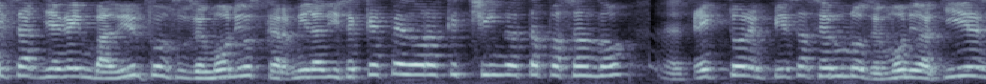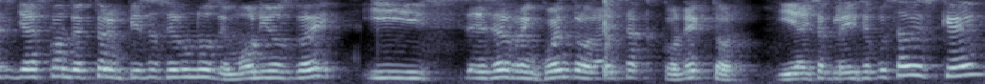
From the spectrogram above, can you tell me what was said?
Isaac llega a invadir con sus demonios. Carmila dice, ¿qué pedora? ¿Qué chinga está pasando? Es- Héctor empieza a hacer unos demonios. Aquí es, ya es cuando Héctor empieza a hacer unos demonios, güey. Y es el reencuentro de Isaac con Héctor. Y Isaac le dice, pues ¿sabes qué?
